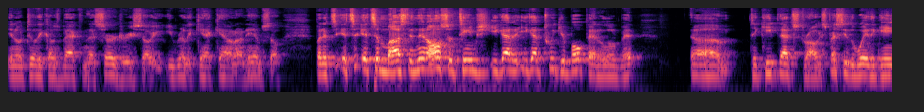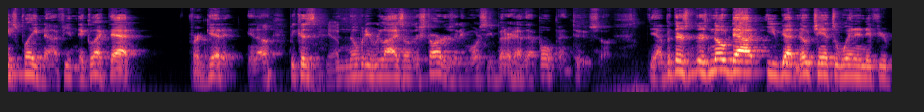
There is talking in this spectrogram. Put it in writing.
You know, until he comes back from that surgery, so you really can't count on him. So, but it's it's it's a must. And then also teams, you got to you got to tweak your bullpen a little bit. Um, to keep that strong, especially the way the game's played now. If you neglect that, forget it, you know, because yep. nobody relies on their starters anymore. So you better have that bullpen too. So, yeah, but there's there's no doubt you've got no chance of winning if your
